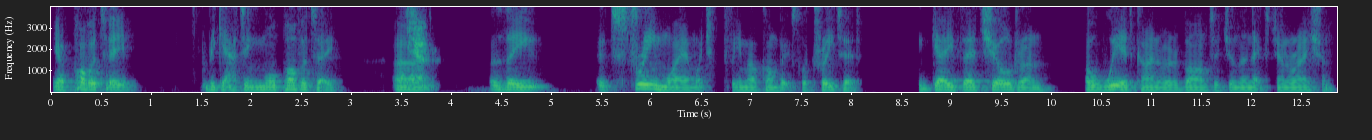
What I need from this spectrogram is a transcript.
you know, poverty begatting more poverty, um, yeah. the extreme way in which female convicts were treated gave their children a weird kind of advantage in the next generation.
